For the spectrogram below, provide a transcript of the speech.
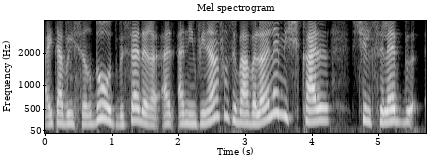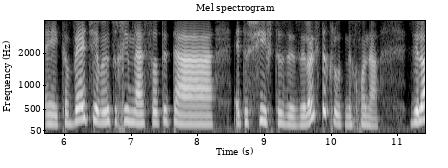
הייתה בהישרדות, בסדר, אני מבינה מאיפה זה בא, אבל לא היה להם משקל של סלב אה, כבד שהם היו צריכים לעשות את, ה, את השיפט הזה, זה לא הסתכלות נכונה. זה לא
